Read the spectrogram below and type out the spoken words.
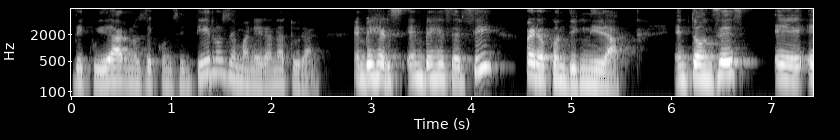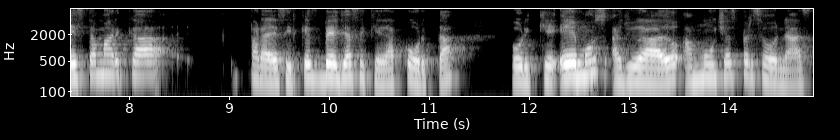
de cuidarnos, de consentirnos de manera natural. Envejecer, sí, pero con dignidad. Entonces, eh, esta marca, para decir que es bella, se queda corta porque hemos ayudado a muchas personas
